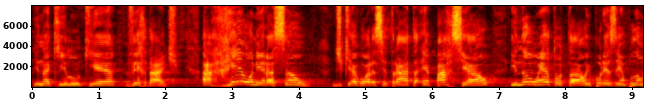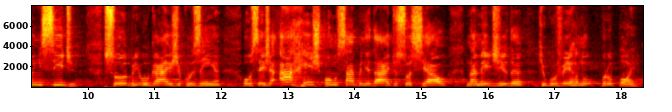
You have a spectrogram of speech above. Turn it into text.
e naquilo que é verdade. A reoneração de que agora se trata é parcial e não é total e, por exemplo, não incide sobre o gás de cozinha, ou seja, a responsabilidade social na medida que o governo propõe.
